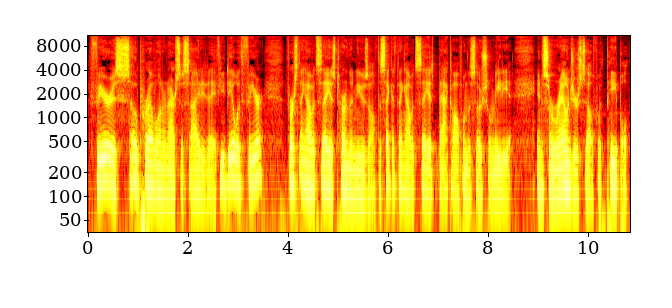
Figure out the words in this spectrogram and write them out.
Fear is so prevalent in our society today. If you deal with fear, first thing I would say is turn the news off. The second thing I would say is back off on the social media and surround yourself with people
